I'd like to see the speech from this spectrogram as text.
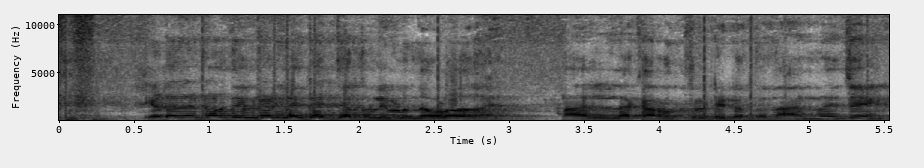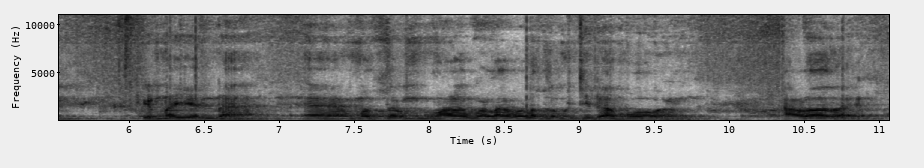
ഇവിടെ രണ്ടാമത്തെ പരിപാടി ലൈറ്റ് അഞ്ചാറ് തുള്ളി വിളുന്നു അവളതാണ് നല്ല കറുത്തിട്ടിട്ടുണ്ട്. ഞാൻ എന്ന് വെച്ചാൽ കിണ്ണ എന്നെ മൊത്തം വെള്ളത്തിൽ മുറ്റിട്ടാൻ പോവാണ്. അവളതാണ്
